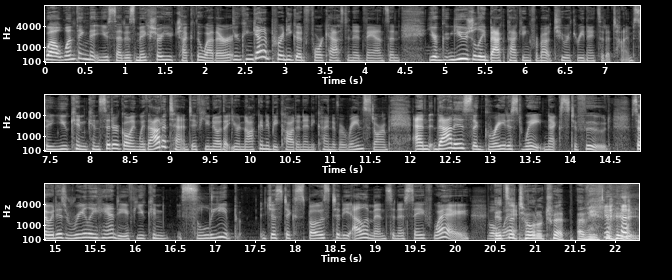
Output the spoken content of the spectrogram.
Well, one thing that you said is make sure you check the weather. You can get a pretty good forecast in advance, and you're usually backpacking for about two or three nights at a time. So you can consider going without a tent if you know that you're not going to be caught in any kind of a rainstorm. And that is the greatest weight next to food. So it is really handy if you can sleep just exposed to the elements in a safe way. It's way. a total trip. I mean,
